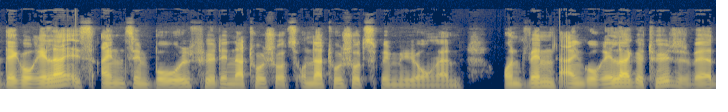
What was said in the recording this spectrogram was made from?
Der Gorilla ist ein Symbol für den Naturschutz und Naturschutzbemühungen. Und wenn ein Gorilla getötet wird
